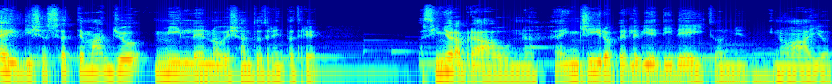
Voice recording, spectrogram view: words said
È il 17 maggio 1933. La signora Brown è in giro per le vie di Dayton, in Ohio,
